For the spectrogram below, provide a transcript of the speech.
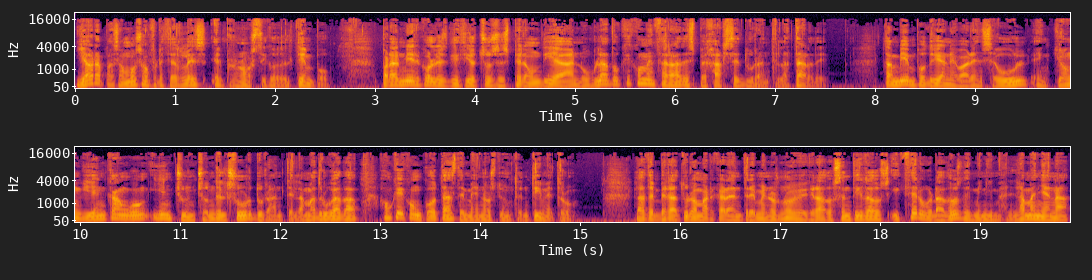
Y ahora pasamos a ofrecerles el pronóstico del tiempo. Para el miércoles 18 se espera un día nublado que comenzará a despejarse durante la tarde. También podría nevar en Seúl, en Gyeonggi, en Gangwon y en Chuncheon del Sur durante la madrugada, aunque con cotas de menos de un centímetro. La temperatura marcará entre menos 9 grados centígrados y 0 grados de mínima en la mañana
